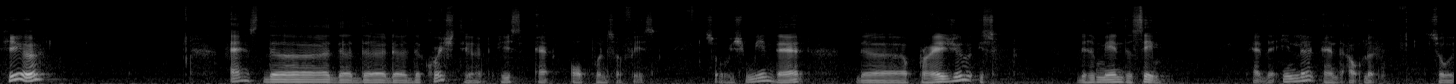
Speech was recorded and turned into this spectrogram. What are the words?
here as the the the the, the question is at open surface. So which mean that the pressure is remain the same at the inlet and the outlet. So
